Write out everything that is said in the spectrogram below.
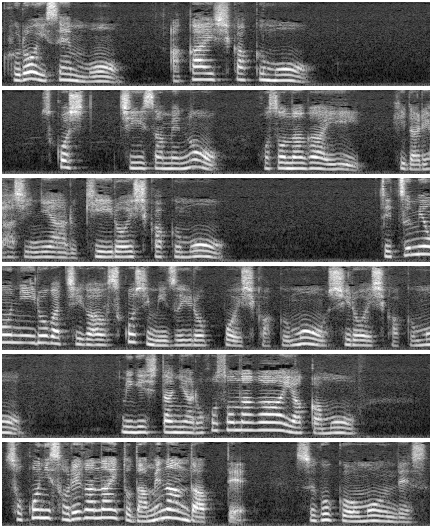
黒い線も赤い四角も少し小さめの細長い左端にある黄色い四角も絶妙に色が違う少し水色っぽい四角も白い四角も右下にある細長い赤もそこにそれがないとダメなんだってすごく思うんです。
